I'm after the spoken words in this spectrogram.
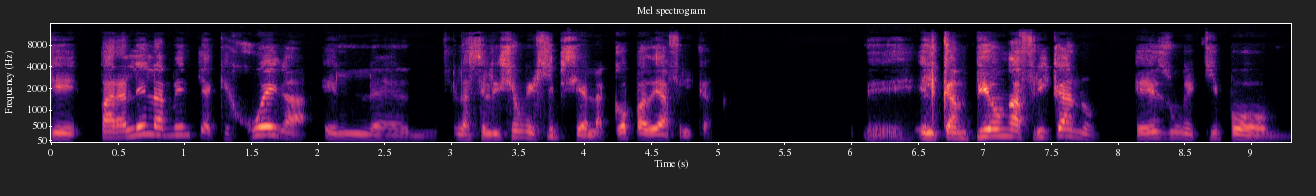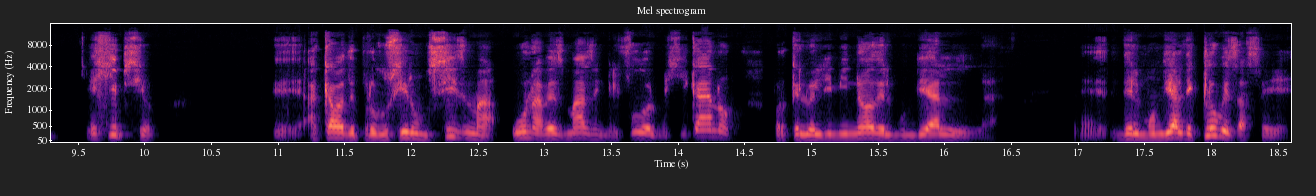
que paralelamente a que juega el, la selección egipcia la Copa de África, el campeón africano es un equipo egipcio. acaba de producir un cisma una vez más en el fútbol mexicano porque lo eliminó del Mundial eh, del Mundial de Clubes hace,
